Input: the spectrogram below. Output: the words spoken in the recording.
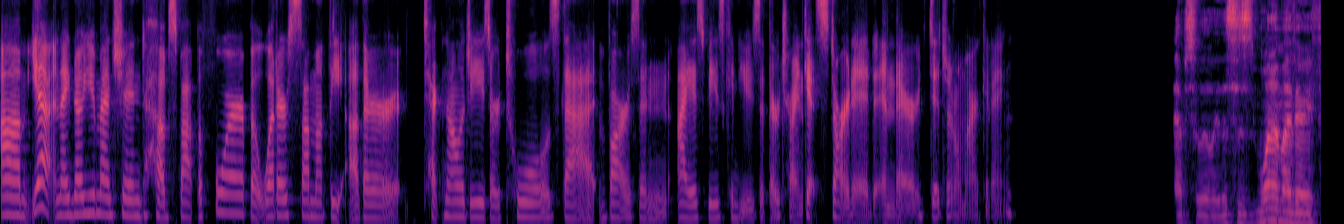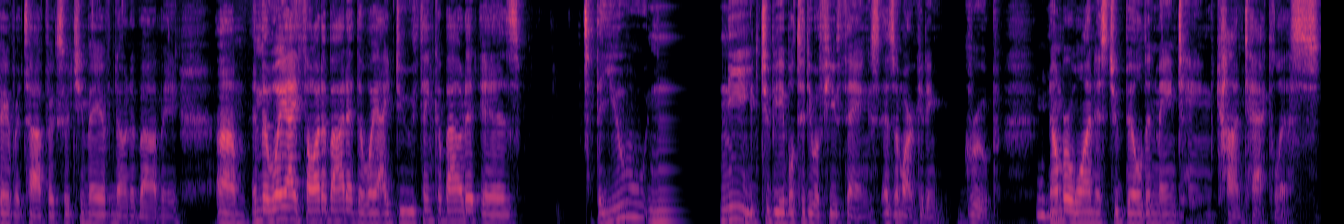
Um, yeah, and I know you mentioned HubSpot before, but what are some of the other technologies or tools that VARs and ISVs can use that they're trying to get started in their digital marketing? Absolutely. This is one of my very favorite topics, which you may have known about me. Um, and the way I thought about it, the way I do think about it is that you need to be able to do a few things as a marketing group. Mm-hmm. Number one is to build and maintain contact lists,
